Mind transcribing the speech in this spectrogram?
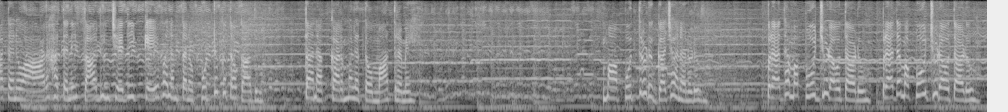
అతను ఆ అర్హతని సాధించేది కేవలం తన పుట్టుకతో కాదు తన కర్మలతో మాత్రమే. మా పుత్రుడు గజాననుడు. ప్రథమ పూజ్యుడవుతాడు ప్రథమ పూజ్యుడవుతాడు.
